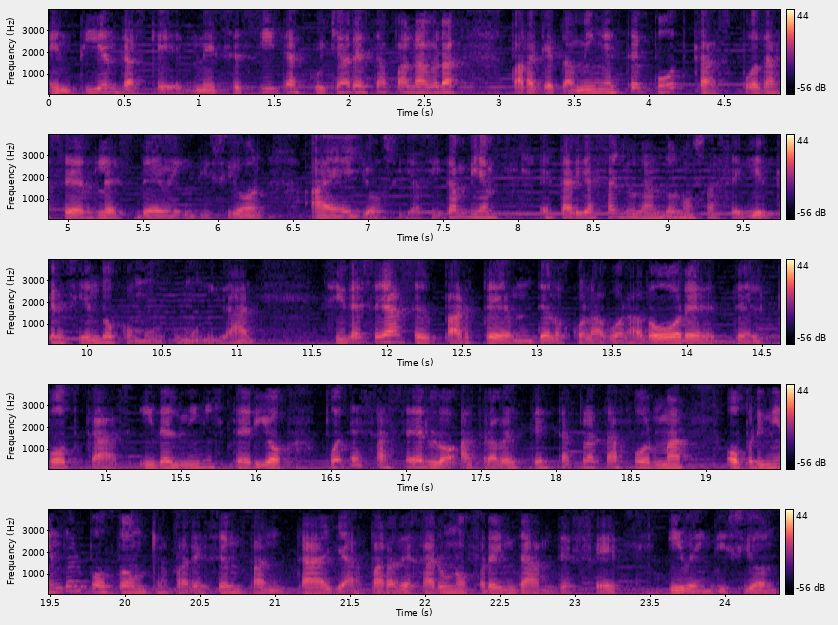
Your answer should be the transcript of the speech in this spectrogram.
entiendas que necesita escuchar esta palabra para que también este podcast pueda serles de bendición a ellos y así también estarías ayudándonos a seguir creciendo como comunidad. Si deseas ser parte de los colaboradores del podcast y del ministerio, puedes hacerlo a través de esta plataforma oprimiendo el botón que aparece en pantalla para dejar una ofrenda de fe y bendición.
